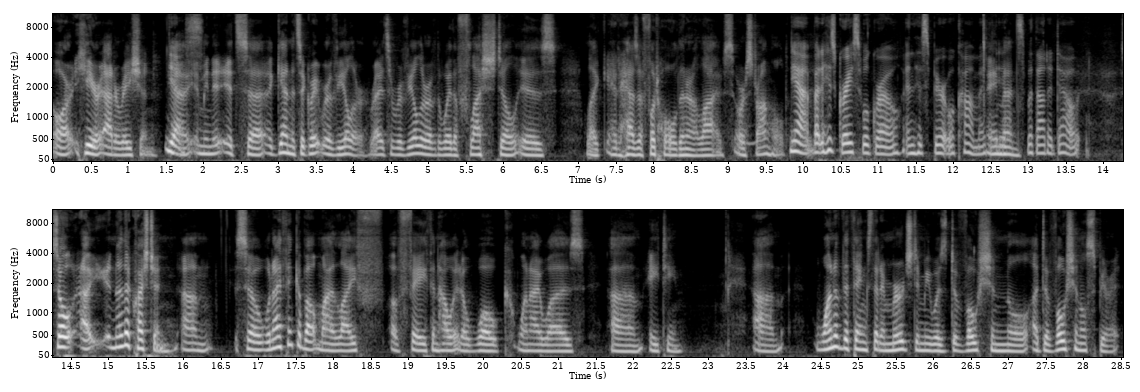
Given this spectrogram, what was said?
or here, adoration. Yes. Uh, I mean, it, it's, uh, again, it's a great revealer, right? It's a revealer of the way the flesh still is, like it has a foothold in our lives or a stronghold. yeah, but His grace will grow and His Spirit will come. It- Amen. It's without a doubt. So, uh, another question. Um, so, when I think about my life of faith and how it awoke when I was um, 18, um, one of the things that emerged in me was devotional, a devotional spirit,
